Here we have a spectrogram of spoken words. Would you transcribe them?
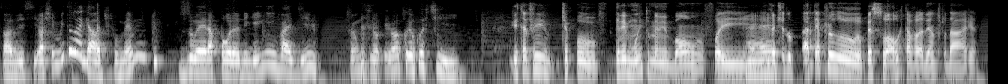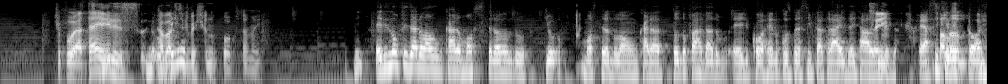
sabe? Eu achei muito legal, tipo, mesmo que zoeira pura, ninguém ia invadir. Foi um, eu, eu, eu curti. E teve, tipo, teve muito meme bom. Foi é. divertido até pro pessoal que tava dentro da área. Tipo, até eles acabaram se divertindo um pouco também. Eles não fizeram lá um cara mostrando que mostrando lá um cara todo fardado, ele correndo com os bracinhos pra trás, aí tá a Sim. legenda. É assim que Falando- eles correm.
